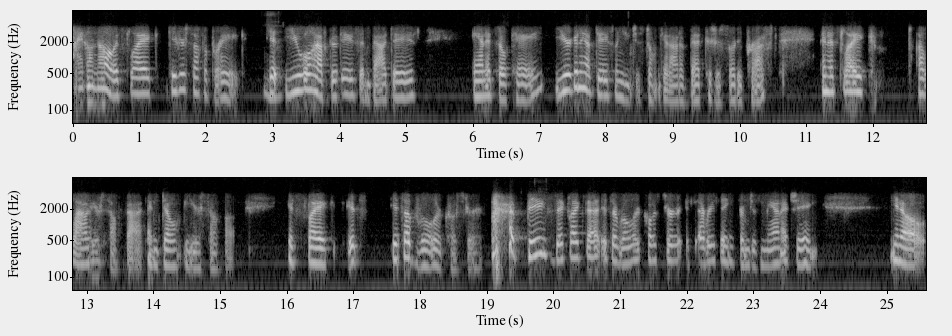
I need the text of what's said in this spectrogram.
I don't know, it's like give yourself a break. Yeah. It, you will have good days and bad days and it's okay. You're going to have days when you just don't get out of bed because you're so depressed. And it's like, allow yourself that and don't beat yourself up. It's like, it's, it's a roller coaster. Being sick like that, it's a roller coaster. It's everything from just managing, you know,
